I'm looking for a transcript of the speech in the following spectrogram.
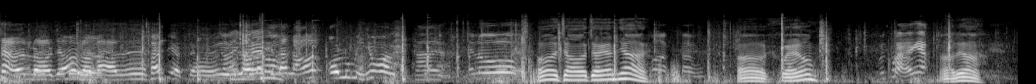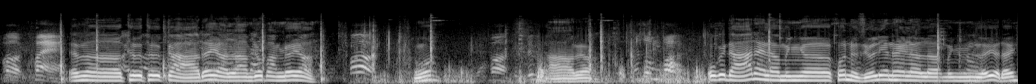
thợ lò chó là bà phát triển là là nó ô luôn mình nhon hello. Ờ chào chào em nhá. Ờ khỏe không? Mới khỏe anh ạ. À đây à? Vâng khỏe. Em là thư thư cả ở đây à làm cho bằng đây à? Vâng. Đúng không? Vâng. À đây à? Nó dùng vâng. Ô cái đá này là mình ờ, khoan ở dưới liên hay là là mình lấy ở đây?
